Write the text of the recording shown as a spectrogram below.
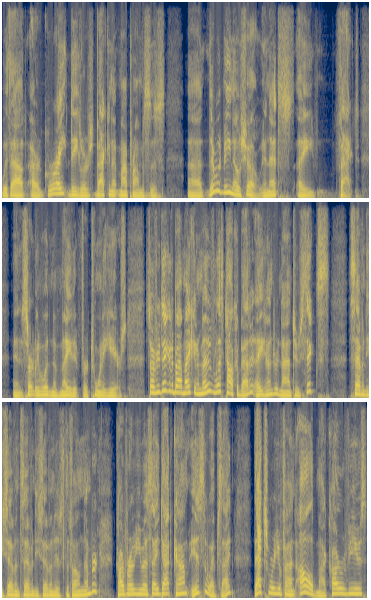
without our great dealers backing up my promises, uh, there would be no show. And that's a fact. And it certainly wouldn't have made it for 20 years. So if you're thinking about making a move, let's talk about it. 800 926 7777 is the phone number. CarProUSA.com is the website. That's where you'll find all of my car reviews.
